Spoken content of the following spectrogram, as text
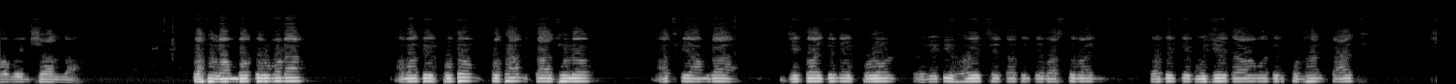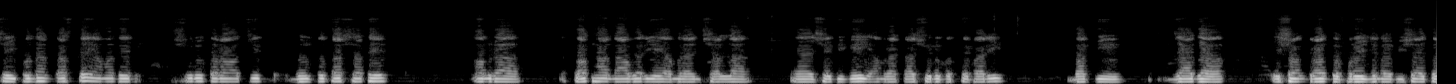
হব ইনশাল্লাহ কথা লম্বা করব না। আমাদের প্রথম, প্রধান কাজ হলো আজকে আমরা যে কয়জনের পূরণ রেডি হয়েছে তাদেরকে বাস্তবায়ন, তাদেরকে বুঝিয়ে দেওয়া আমাদের প্রধান কাজ। সেই প্রধান কাজটাই আমাদের শুরু করা উচিত দ্রুততার সাথে। আমরা কথা না বাড়িয়ে আমরা ইনশাল্লাহ সেদিকেই আমরা কাজ শুরু করতে পারি। বাকি যা যা এ সংক্রান্ত প্রয়োজনীয় বিষয় তো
